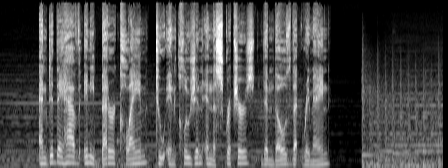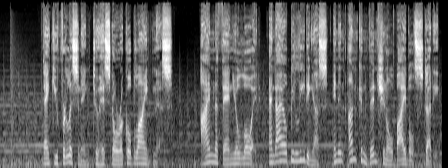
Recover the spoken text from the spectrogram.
And did they have any better claim to inclusion in the scriptures than those that remain? Thank you for listening to Historical Blindness. I'm Nathaniel Lloyd, and I'll be leading us in an unconventional Bible study,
